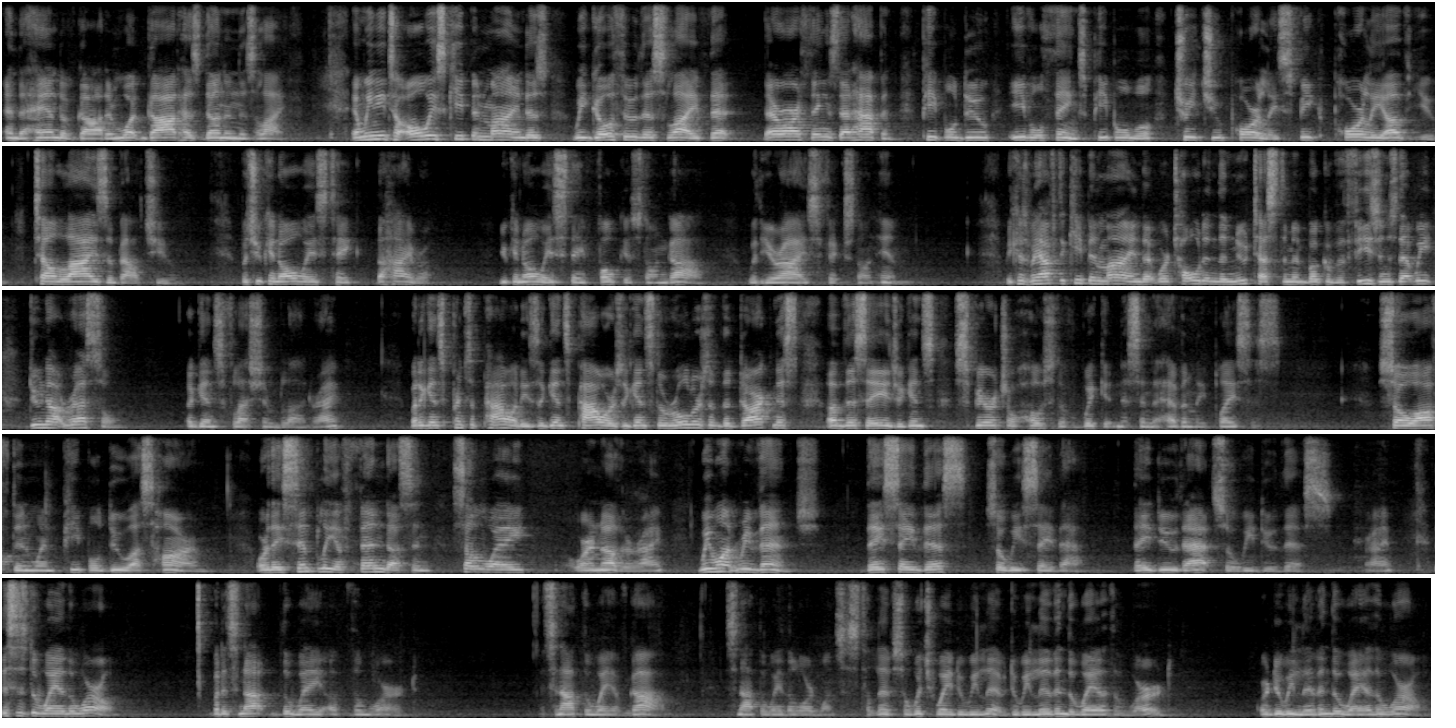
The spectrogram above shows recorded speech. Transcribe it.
and the hand of God and what God has done in his life. And we need to always keep in mind as we go through this life that there are things that happen. People do evil things. People will treat you poorly, speak poorly of you, tell lies about you. But you can always take the high road. You can always stay focused on God with your eyes fixed on Him. Because we have to keep in mind that we're told in the New Testament book of Ephesians that we do not wrestle against flesh and blood, right? But against principalities, against powers, against the rulers of the darkness of this age, against spiritual hosts of wickedness in the heavenly places. So often, when people do us harm, or they simply offend us in some way or another, right? We want revenge. They say this, so we say that. They do that, so we do this, right? This is the way of the world, but it's not the way of the Word. It's not the way of God. It's not the way the Lord wants us to live. So, which way do we live? Do we live in the way of the Word, or do we live in the way of the world?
